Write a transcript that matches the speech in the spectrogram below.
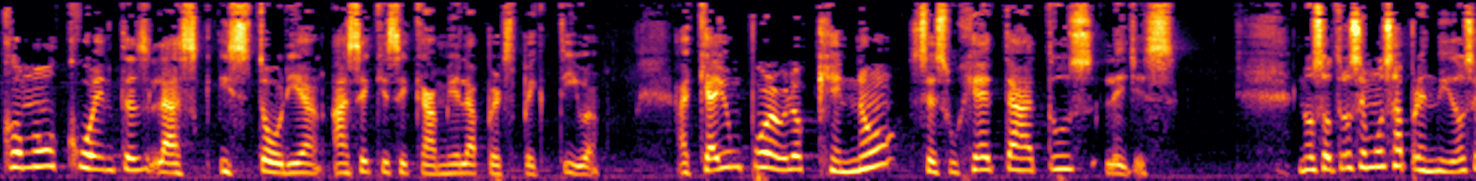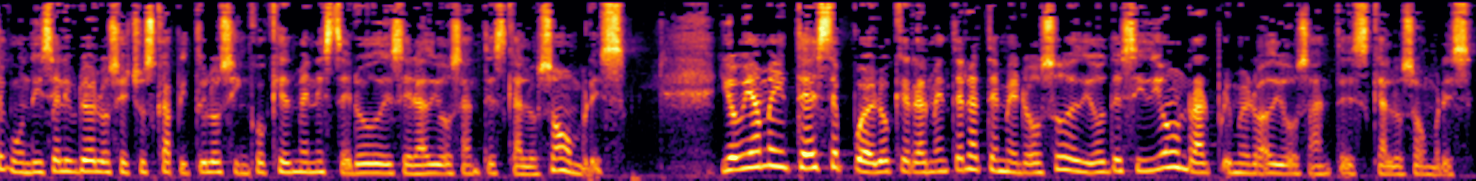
Cómo cuentas la historia hace que se cambie la perspectiva. Aquí hay un pueblo que no se sujeta a tus leyes. Nosotros hemos aprendido, según dice el libro de los Hechos capítulo 5, que es menester obedecer a Dios antes que a los hombres. Y obviamente este pueblo que realmente era temeroso de Dios decidió honrar primero a Dios antes que a los hombres.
